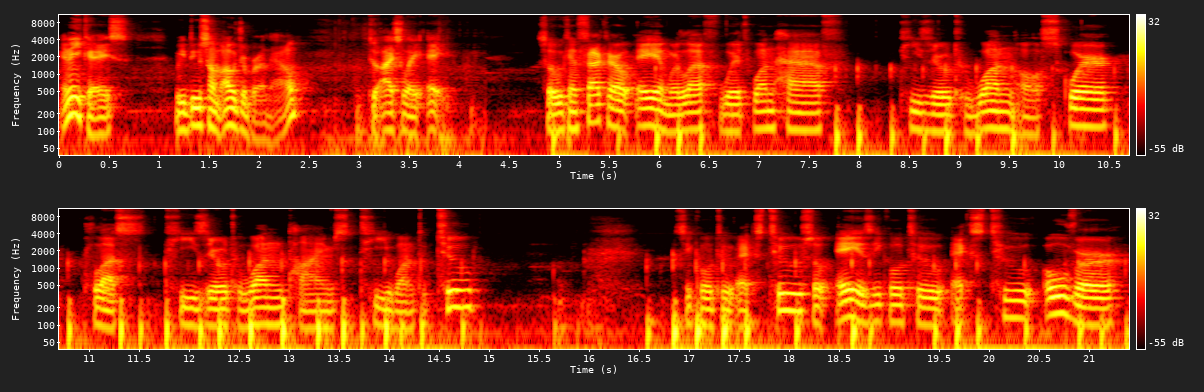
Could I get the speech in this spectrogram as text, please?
In any case, we do some algebra now to isolate A. So we can factor out A and we're left with 1 half t0 to 1 all square plus t0 to 1 times t1 to 2 is equal to x2. So A is equal to x2 over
